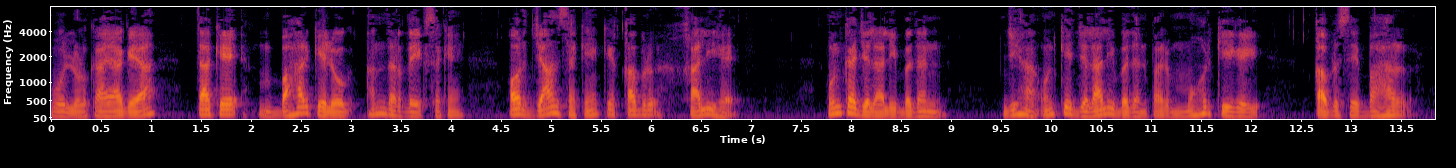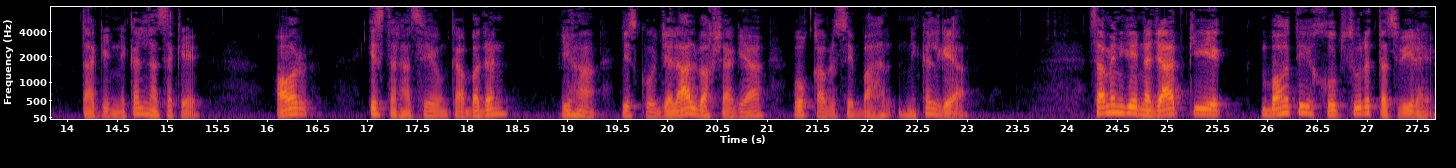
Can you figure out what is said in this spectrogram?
وہ لڑکایا گیا تاکہ باہر کے لوگ اندر دیکھ سکیں اور جان سکیں کہ قبر خالی ہے۔ ان کا جلالی بدن جی ہاں ان کے جلالی بدن پر مہر کی گئی قبر سے باہر تاکہ نکل نہ سکے اور اس طرح سے ان کا بدن جی ہاں جس کو جلال بخشا گیا، وہ قبر سے باہر نکل گیا۔ سمن یہ نجات کی ایک بہت ہی خوبصورت تصویر ہے۔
